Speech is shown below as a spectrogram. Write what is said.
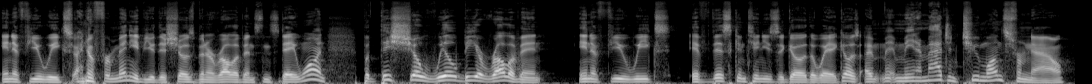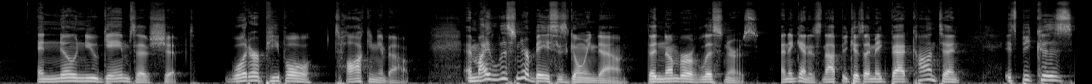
in a few weeks. I know for many of you this show's been irrelevant since day 1, but this show will be irrelevant in a few weeks if this continues to go the way it goes. I mean imagine 2 months from now and no new games have shipped. What are people talking about? And my listener base is going down, the number of listeners. And again, it's not because I make bad content, it's because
